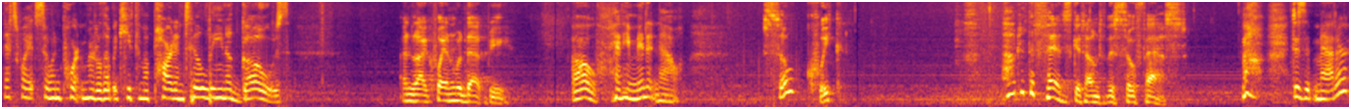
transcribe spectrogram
That's why it's so important, Myrtle, that we keep them apart until Lena goes. And like when would that be? Oh, any minute now. So quick. How did the feds get onto this so fast? Does it matter?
